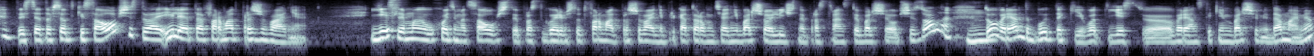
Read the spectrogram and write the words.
То есть, это все-таки сообщество или это формат проживания. Если мы уходим от сообщества и просто говорим, что это формат проживания, при котором у тебя небольшое личное пространство и большая общая зона, mm-hmm. то варианты будут такие. Вот есть э, вариант с такими большими домами.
